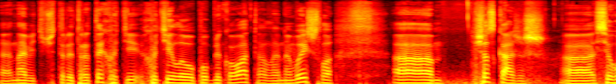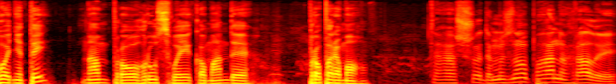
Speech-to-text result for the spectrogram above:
навіть в 4 трети хоті, хотіли опублікувати, але не вийшло. А, Що скажеш а, сьогодні ти нам про гру своєї команди, про перемогу? Та що, да ми знову погано грали,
